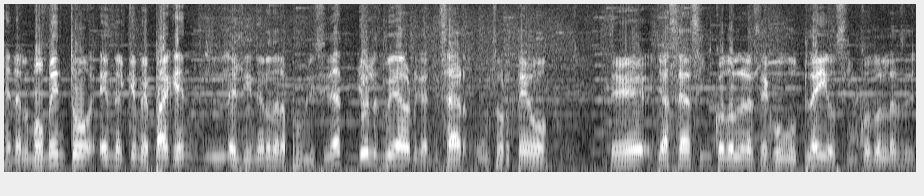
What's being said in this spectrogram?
En el momento en el que me paguen el dinero de la publicidad, yo les voy a organizar un sorteo de ya sea 5 dólares de Google Play o 5 dólares,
